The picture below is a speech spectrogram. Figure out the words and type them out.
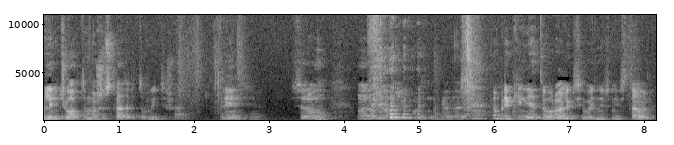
Блин, чувак, ты можешь из кадра-то выйдешь, а? Хрен тебе. Все равно или поздно догадается. А прикинь, я это в ролик сегодняшний вставлю.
